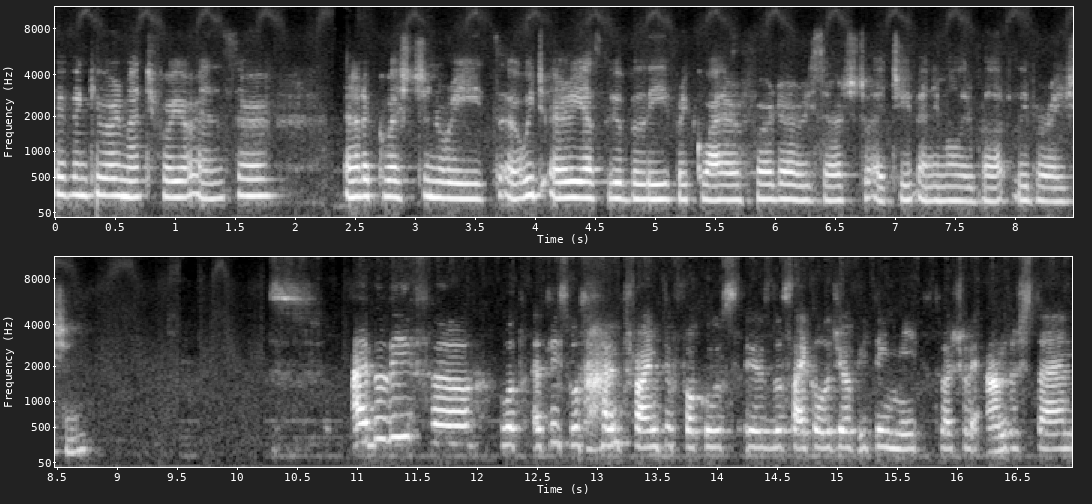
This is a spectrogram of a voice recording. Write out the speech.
Okay, thank you very much for your answer. Another question reads, uh, which areas do you believe require further research to achieve animal liber liberation? I believe uh, what at least what I'm trying to focus is the psychology of eating meat to actually understand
